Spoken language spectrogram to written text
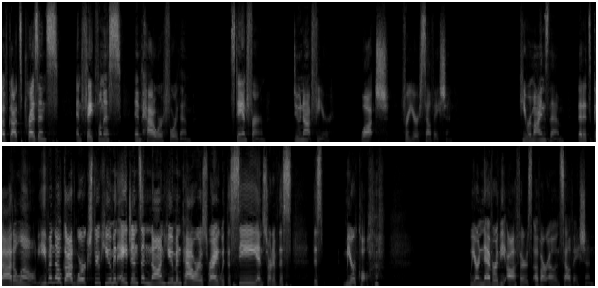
of God's presence and faithfulness and power for them. Stand firm, do not fear, watch for your salvation. He reminds them that it's God alone. Even though God works through human agents and non human powers, right, with the sea and sort of this, this miracle. we are never the authors of our own salvation.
